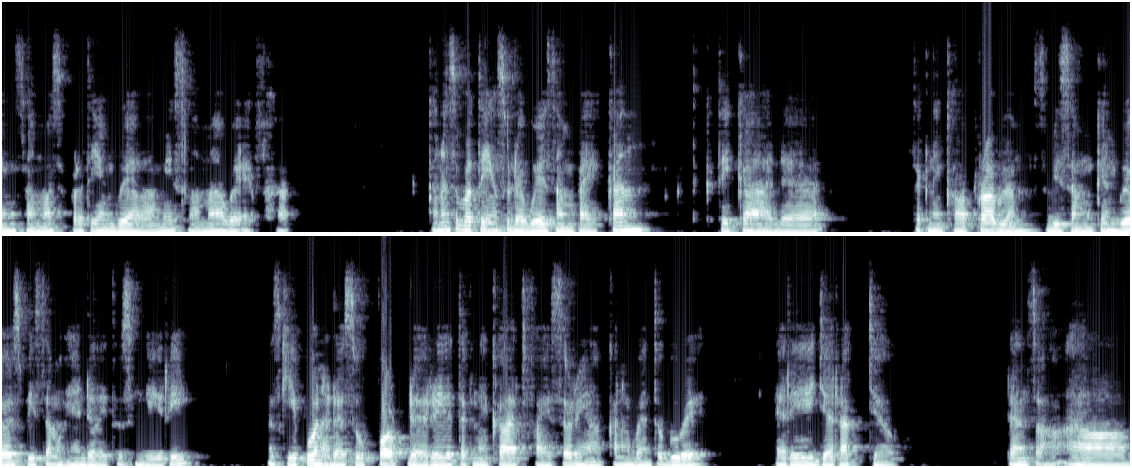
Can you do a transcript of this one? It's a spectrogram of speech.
yang sama seperti yang gue alami selama WFH. Karena seperti yang sudah gue sampaikan, ketika ada technical problem, sebisa mungkin gue harus bisa menghandle itu sendiri Meskipun ada support dari technical advisor yang akan membantu gue dari jarak jauh. Dan soal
